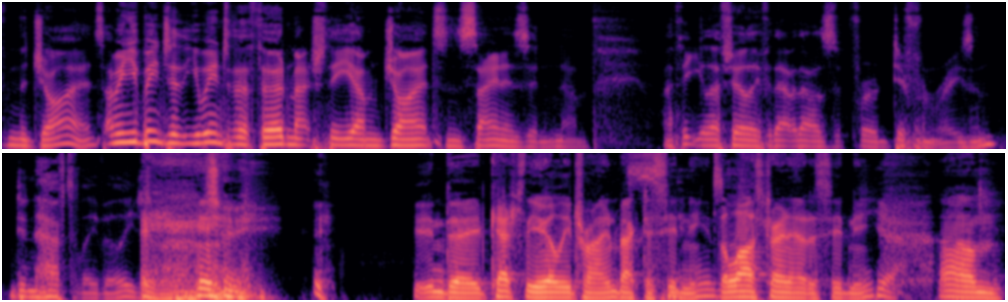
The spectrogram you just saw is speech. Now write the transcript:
from the Giants. I mean, you've been to you went to the third match, the um, Giants and Saners, and um, I think you left early for that. But that was for a different reason. You didn't have to leave early. You just wanted to. Indeed, catch the early train back to Sydney. The last train out of Sydney. Yeah. Um,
